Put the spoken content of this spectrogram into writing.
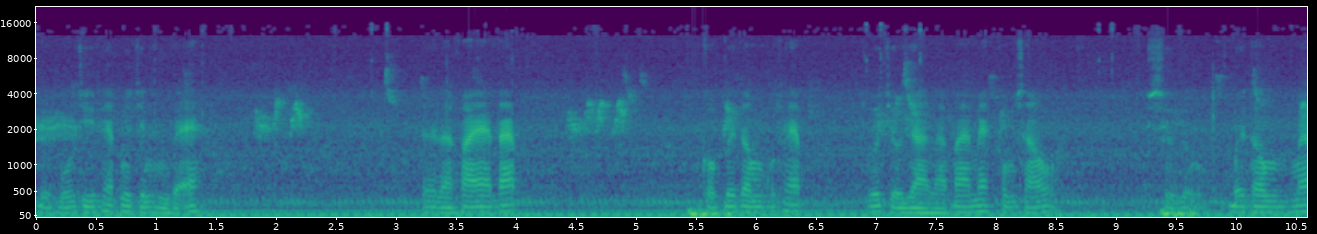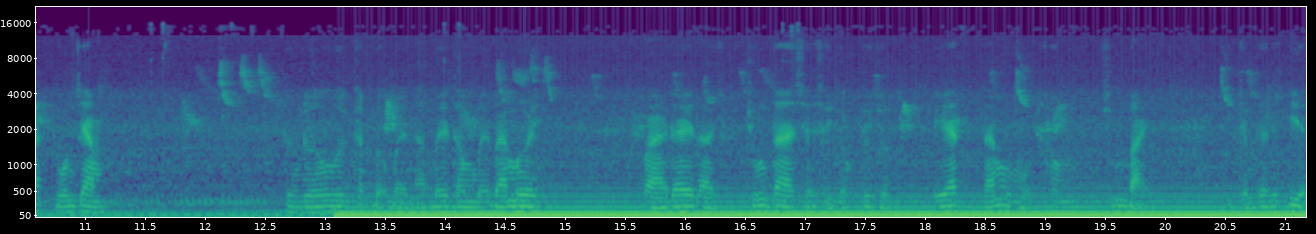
được bố trí thép như trên hình vẽ. Đây là file tab cột bê tông cốt thép với chiều dài là 3m06 sử dụng bê tông mát 400 tương đương với cấp độ bền là bê tông B30 và đây là chúng ta sẽ sử dụng tiêu chuẩn ES 811097 để kiểm tra tiết diện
